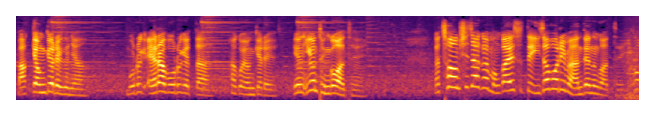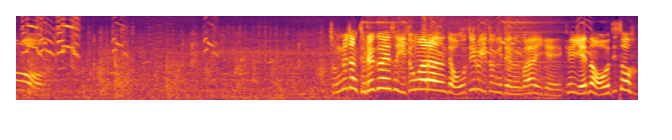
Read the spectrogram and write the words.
막 연결해 그냥. 모르 에라 모르겠다 하고 연결해. 이건 이건 된것 같아. 나 처음 시작을 뭔가 했을 때 잊어버리면 안 되는 것 같아. 이거 정류장 드래그해서 이동하라는데 어디로 이동이 되는 거야 이게? 걔 얘는 어디서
